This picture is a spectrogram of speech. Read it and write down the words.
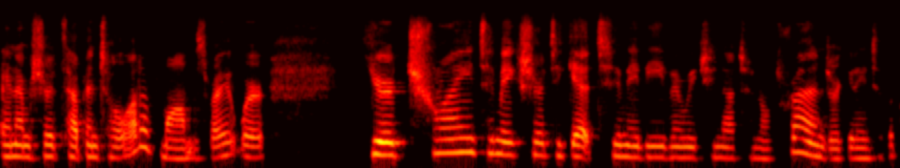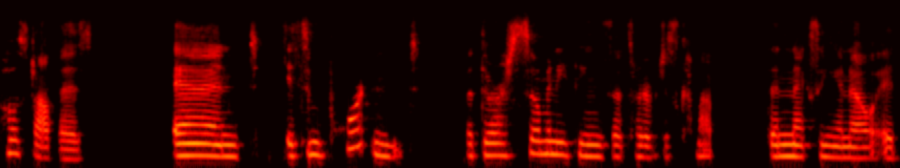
and I'm sure it's happened to a lot of moms, right? Where you're trying to make sure to get to maybe even reaching out to an old friend or getting to the post office. And it's important but there are so many things that sort of just come up. The next thing you know, it's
